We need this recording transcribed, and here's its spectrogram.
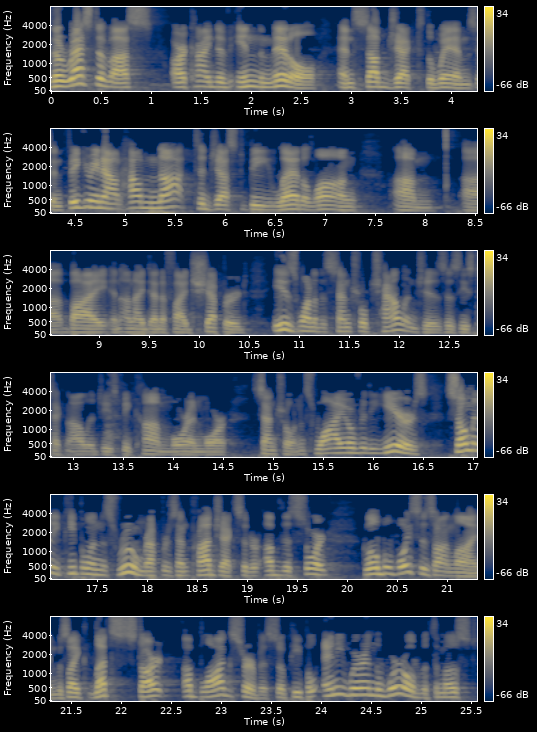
the rest of us are kind of in the middle and subject to the whims and figuring out how not to just be led along um, uh, by an unidentified shepherd is one of the central challenges as these technologies become more and more central. And it's why over the years, so many people in this room represent projects that are of this sort. Global Voices Online was like, let's start a blog service so people anywhere in the world with the most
